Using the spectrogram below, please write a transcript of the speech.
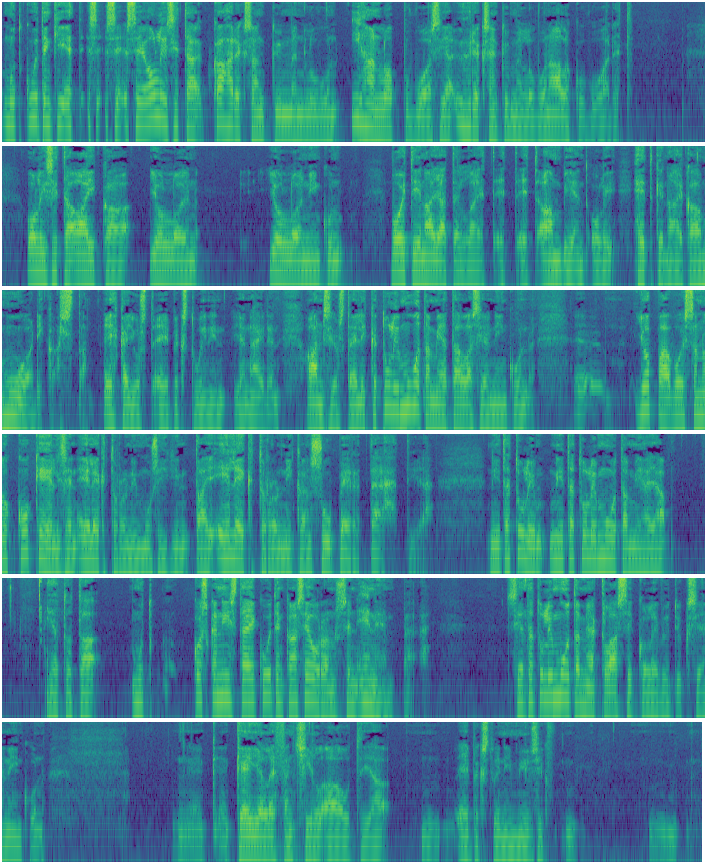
mutta kuitenkin että se, se, se oli sitä 80-luvun ihan loppuvuosia, 90-luvun alkuvuodet. Oli sitä aikaa, jolloin, jolloin niin kuin voitiin ajatella, että, että, että ambient oli hetken aikaa muodikasta. Ehkä just Apex Twinin ja näiden ansiosta. Eli tuli muutamia tällaisia niin kuin, jopa voisi sanoa kokeellisen elektronimusiikin tai elektronikan supertähtiä. Niitä tuli, niitä tuli muutamia, ja, ja tota, mutta koska niistä ei kuitenkaan seurannut sen enempää. Sieltä tuli muutamia klassikkolevytyksiä, niin kuin and Chill Out ja Apex Twinin Music,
